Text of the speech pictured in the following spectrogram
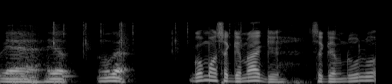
Ya, ayo. Mau nggak? Gue mau segame lagi. Segame dulu.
